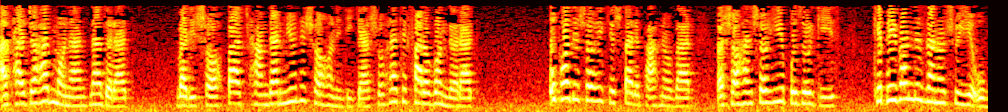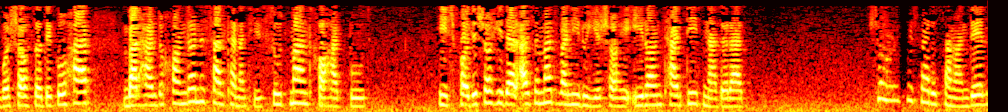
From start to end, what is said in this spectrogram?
از هر جهت مانند ندارد ولی شاه بچ هم در میان شاهان دیگر شهرت فراوان دارد او پادشاه کشور پهناور و شاهنشاهی بزرگی است که پیوند زناشویی او با شاهزاده گوهر بر هر دو خاندان سلطنتی سودمند خواهد بود. هیچ پادشاهی در عظمت و نیروی شاه ایران تردید ندارد. شاه کشور سمندل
